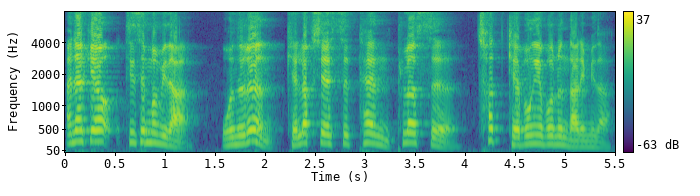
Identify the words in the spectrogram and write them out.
안녕하세요. 디셈버입니다. 오늘은 갤럭시 S10 플러스 첫 개봉해보는 날입니다.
